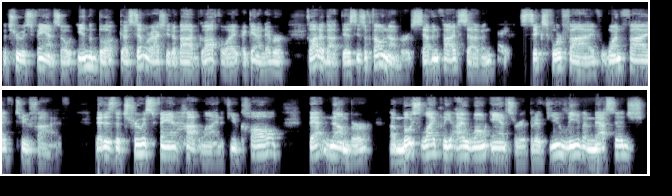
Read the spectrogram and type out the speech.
the truest fan. So in the book, uh, similar actually to Bob Goff, I, again, I never thought about this, is a phone number, 757-645-1525. That is the truest fan hotline. If you call that number, uh, most likely I won't answer it. But if you leave a message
